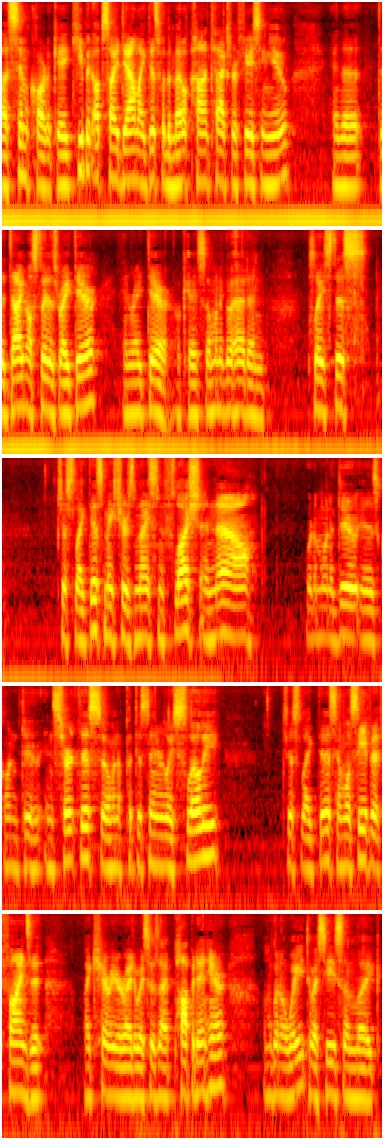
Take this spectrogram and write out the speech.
uh, SIM card, okay? Keep it upside down like this where the metal contacts are facing you. And the, the diagonal slit is right there and right there, okay? So I'm going to go ahead and place this just like this. Make sure it's nice and flush. And now what I'm going to do is going to insert this. So I'm going to put this in really slowly, just like this, and we'll see if it finds it, my carrier right away. So as I pop it in here, I'm going to wait till I see some like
